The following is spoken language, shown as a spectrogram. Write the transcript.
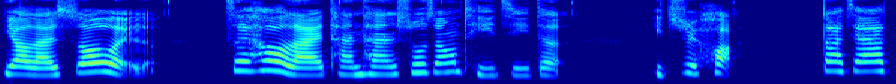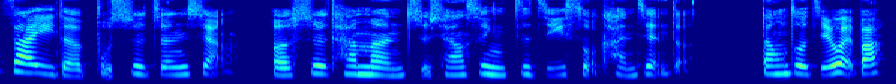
要来收尾了，最后来谈谈书中提及的一句话。大家在意的不是真相，而是他们只相信自己所看见的。当做结尾吧。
